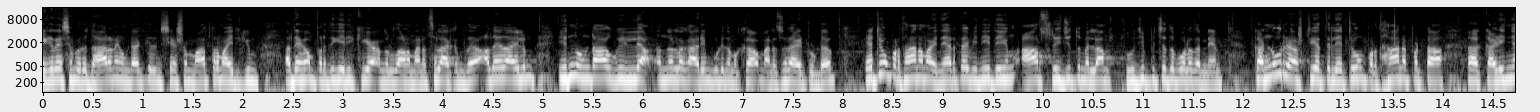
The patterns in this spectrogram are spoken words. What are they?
ഏകദേശം ഒരു ധാരണ ഉണ്ടാക്കിയതിന് ശേഷം മാത്രമായിരിക്കും അദ്ദേഹം പ്രതികരിക്കുക എന്നുള്ളതാണ് മനസ്സിലാക്കുന്നത്. അതേതായാലും ഇന്നുണ്ടാകില്ല എന്നുള്ള കാര്യം കൂടി നമുക്ക് മനസ്സിലായിട്ടുണ്ട്. ഏറ്റവും പ്രധാനമായി നേരത്തെ വിനീതയും ആർ ശ്രീജിത്തും എല്ലാം സൂചിപ്പിച്ചതുപോലെ തന്നെ കണ്ണൂർ രാഷ്ട്രീയത്തിൽ ഏറ്റവും പ്രധാനപ്പെട്ട കഴിഞ്ഞ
